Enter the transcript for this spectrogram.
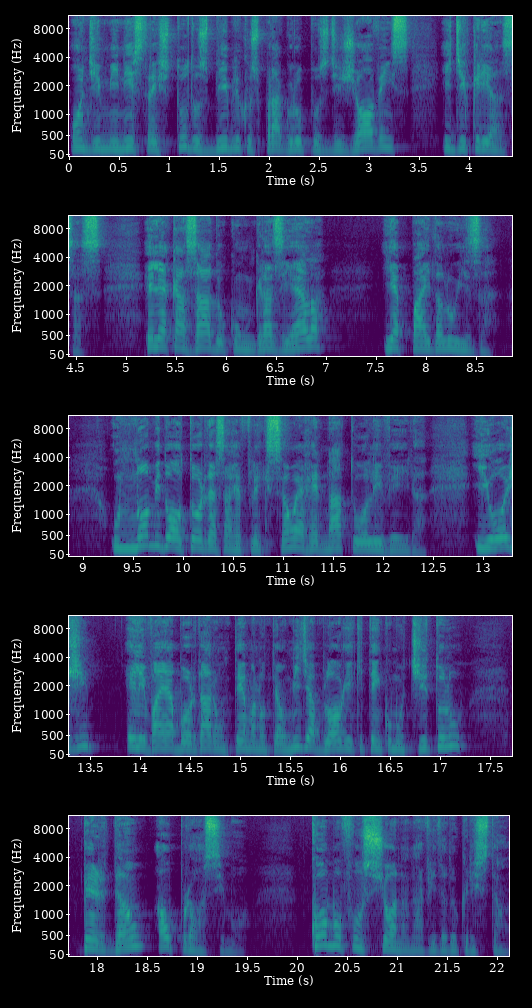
onde ministra estudos bíblicos para grupos de jovens e de crianças. Ele é casado com Graziella e é pai da Luísa. O nome do autor dessa reflexão é Renato Oliveira. E hoje ele vai abordar um tema no Telmídia Blog que tem como título Perdão ao próximo. Como funciona na vida do cristão?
